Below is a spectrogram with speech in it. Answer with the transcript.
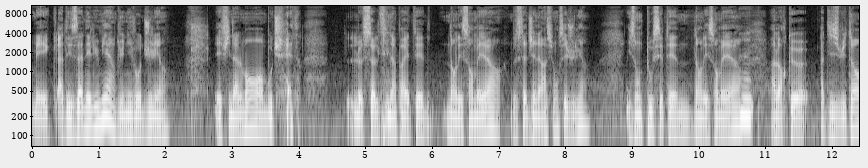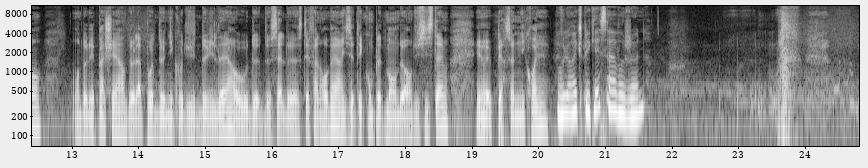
mais à des années-lumière du niveau de Julien. Et finalement, en bout de chaîne, le seul qui n'a pas été dans les 100 meilleurs de cette génération, c'est Julien. Ils ont tous été dans les 100 meilleurs, Ouais. alors que à 18 ans, on donnait pas cher de la peau de Nico de Wilder ou de, de celle de Stéphane Robert. Ils étaient complètement en dehors du système et euh, personne n'y croyait. Vous leur expliquez ça à vos jeunes Euh,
